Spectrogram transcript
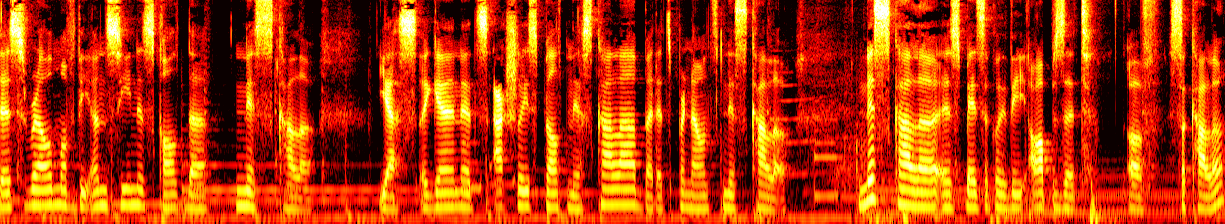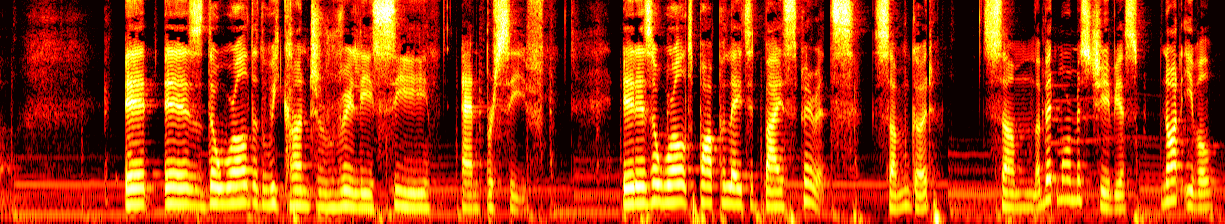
This realm of the unseen is called the Niskala. Yes, again, it's actually spelled Niskala, but it's pronounced Niskala. Niskala is basically the opposite of Sakala. It is the world that we can't really see and perceive. It is a world populated by spirits, some good, some a bit more mischievous, not evil,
